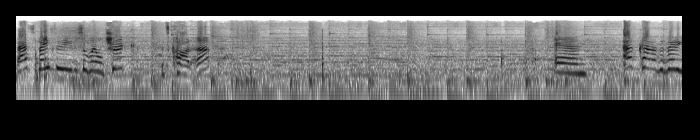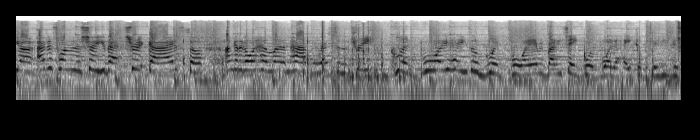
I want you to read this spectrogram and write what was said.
That's basically just a little trick. It's called up. Video. I just wanted to show you that trick, guys. So I'm going to go ahead and let him have the rest of the treat. Good boy, Hazel, good boy. Everybody say good boy to Hazel because he just,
